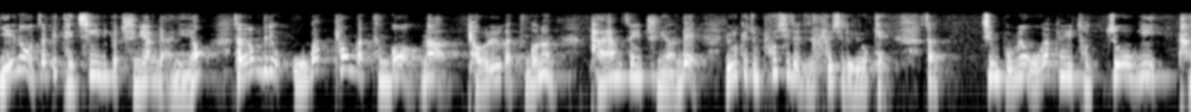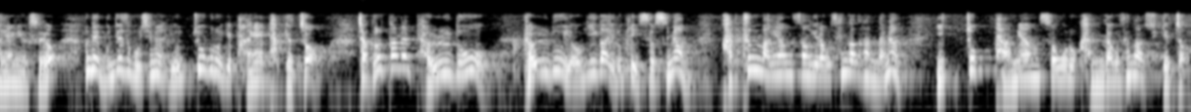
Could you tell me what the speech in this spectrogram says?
얘는 어차피 대칭이니까 중요한 중요한 게 아니에요. 자, 여러분들이 오각형 같은 거나 별 같은 거는 방향성이 중요한데 이렇게 좀 표시를 해주세요. 표시를 이렇게. 자, 지금 보면 오각형이 저쪽이 방향이었어요. 근데 문제에서 보시면 이쪽으로 이게 방향이 바뀌었죠. 자, 그렇다면 별도, 별도 여기가 이렇게 있었으면 같은 방향성이라고 생각을 한다면 이쪽 방향성으로 간다고 생각할 수 있겠죠.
